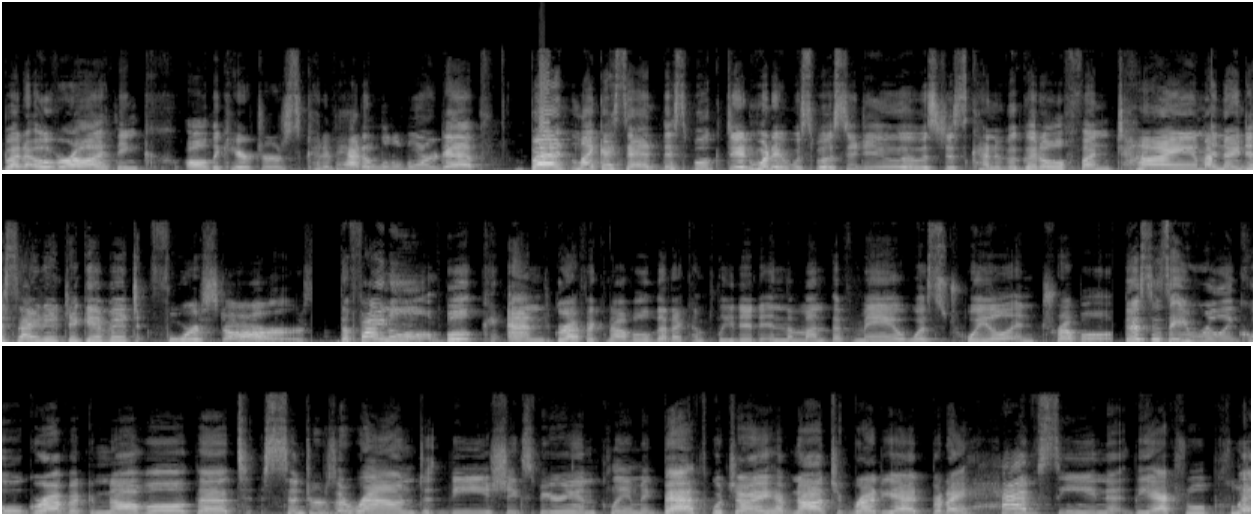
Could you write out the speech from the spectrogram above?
But overall, I think all the characters could have had a little more depth. But like I said, this book did what it was supposed to do. It was just kind of a good old fun time. And I decided to give it four stars. The final book and graphic novel that I completed in the month of May was Toil and Trouble. This is a really cool graphic novel that centers around the Shakespearean play Macbeth, which I have not read yet, but I have seen the actual play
